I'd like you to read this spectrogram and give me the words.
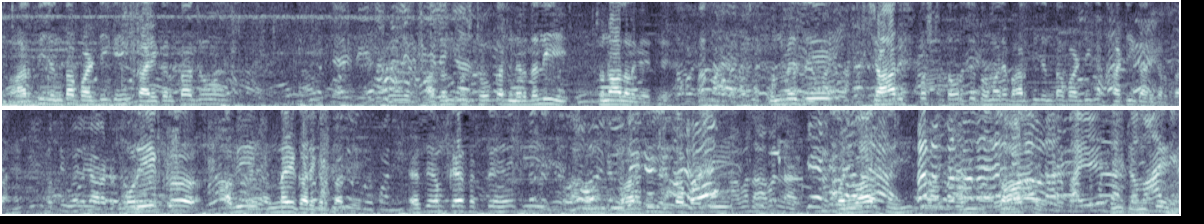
भारतीय जनता पार्टी के ही कार्यकर्ता जो असंतुष्ट होकर निर्दलीय चुनाव लड़ गए थे। उनमें से चार स्पष्ट तौर से तो हमारे भारतीय जनता पार्टी के खाटी कार्यकर्ता हैं और एक अभी नए कार्यकर्ता थे। ऐसे हम कह सकते हैं कि भारतीय जनता पार्टी परिवार से ही हम सात सीट जीते हैं,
